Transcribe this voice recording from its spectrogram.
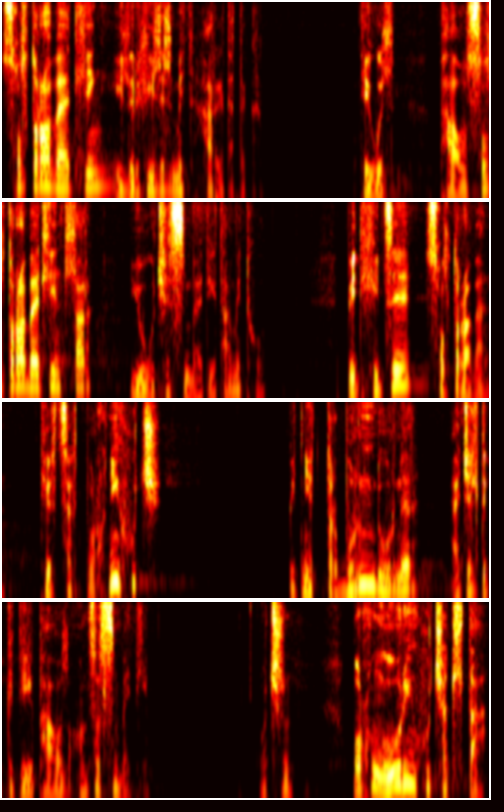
сул дорой байдлын илэрхийлэл мэт харагддаг. Тэгвэл Паул сул дорой байдлын талаар юу гэж хэлсэн байдгийг та мэдхүү. Бид хизээ сул дорой байна. Тэр цагт Бурхны хүч бидний дотор бүрэн дүүрнээр ажилдаг гэдгийг Паул онцолсон байдаг юм. Учир нь Бурхан өөрийн хүч чадалтаа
